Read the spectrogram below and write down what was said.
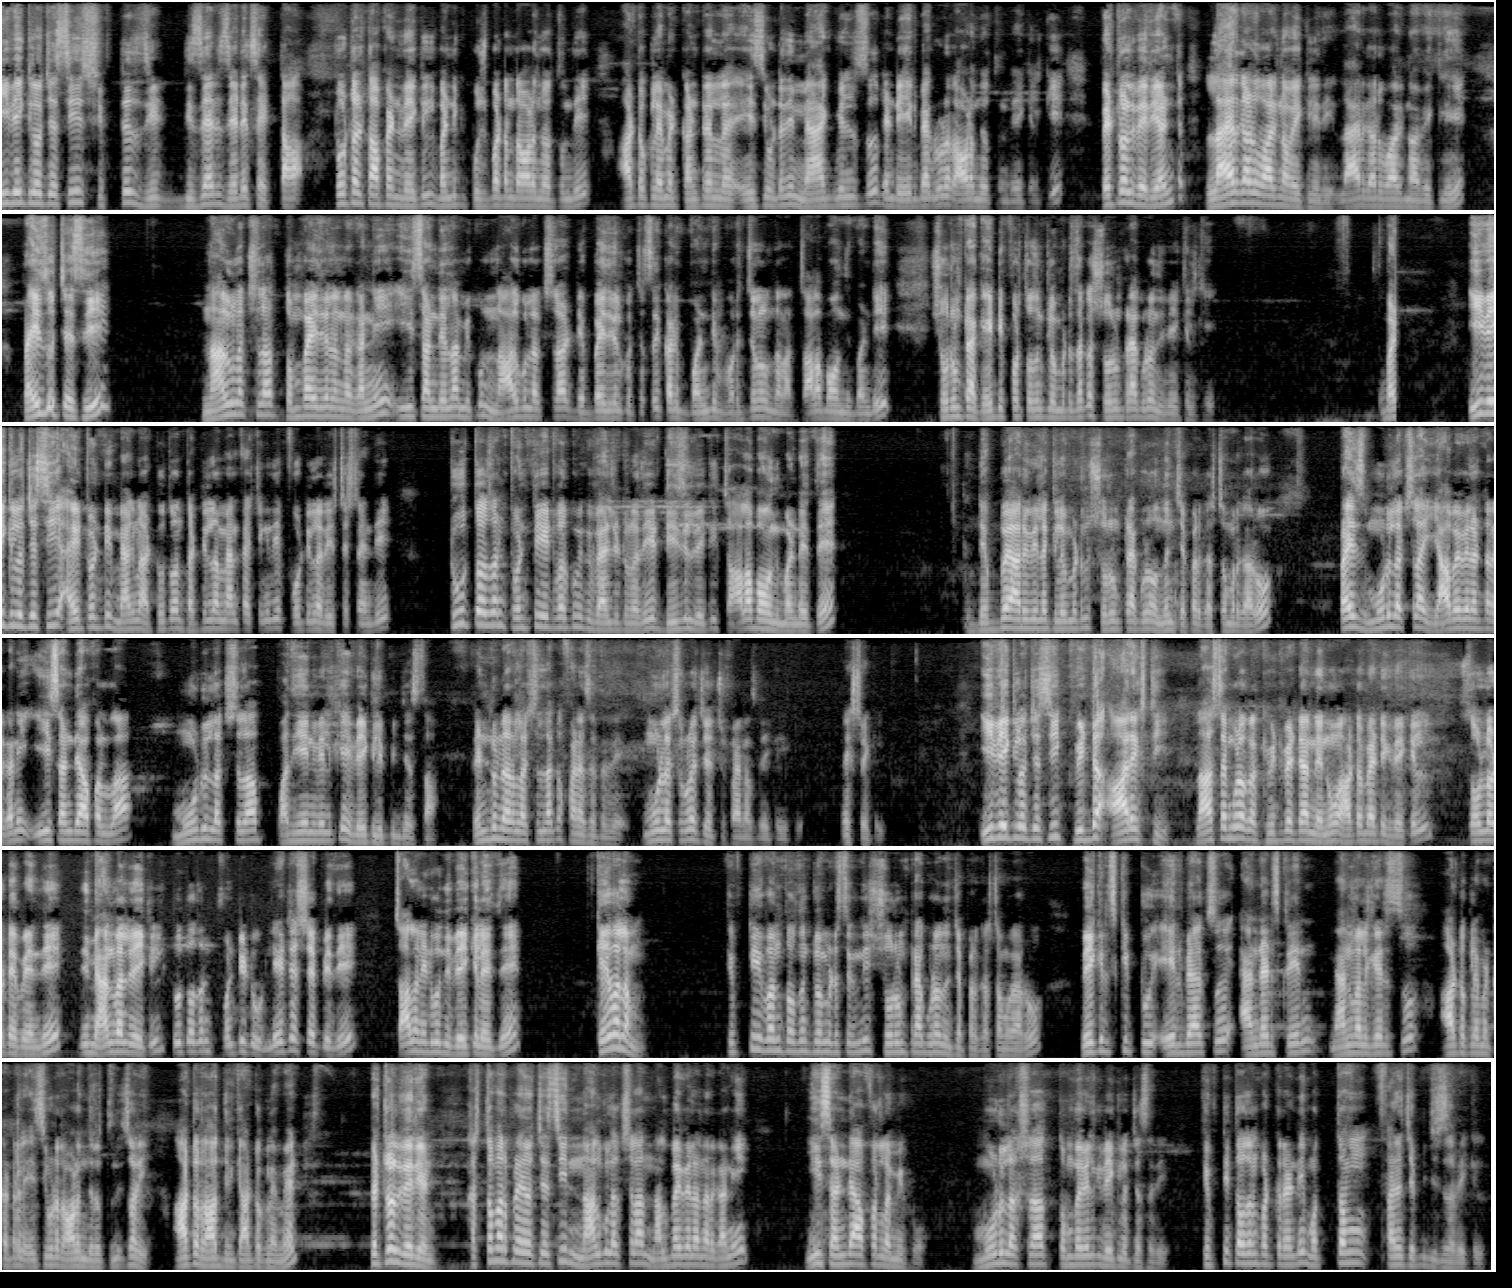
ఈ వెహికల్ వచ్చేసి Swift Dzire ZXi టా టోటల్ టాప్ అండ్ వెహికల్ బండికి పుష్ బటన్ రావడం జరుగుతుంది. ఆటో క్లైమేట్ కంట్రోల్ ఏసీ ఉంటుంది. మ్యాగ్ వీల్స్ రెండు ఎయిర్ బ్యాగ్ కూడా రావడం జరుగుతుంది వెహికల్కి. పెట్రోల్ వేరియంట్ లాయర్ గారు వారిన వెహికల్ ఇది. లాయర్ గారు వారిన వెహికల్ ప్రైస్ వచ్చేసి నాలుగు లక్షల తొంభై ఐదు వేలు అన్నారు. కానీ ఈ సండేలో మీకు నాలుగు లక్షల డెబ్బై ఐదు వేలకు వచ్చేస్తుంది. కానీ బండి ఒరిజినల్ ఉందన్న చాలా బాగుంది బండి. Showroom track eighty four thousand kilometres దాకా షోరూమ్ ట్రాక్ కూడా ఉంది వెహికల్కి. ఈ వెహికల్ వచ్చేసి i twenty magna two thousand థర్టీన్లో manufacturing ఇది ఫోర్టీన్లో రిజిస్ట్రేషన్ అయింది. టూ థౌజండ్ ట్వంటీ ఎయిట్ వరకు మీకు వ్యాలిడిటీ ఉన్నది. డీజిల్ వెహికల్ చాలా బాగుంది బండి అయితే. డెబ్బై ఆరు వేల కిలోమీటర్లు షోరూమ్ ట్రాక్ కూడా ఉందని చెప్పారు కస్టమర్ గారు. ప్రైస్ మూడు లక్షల యాభై వేలు అంటారు కానీ ఈ సండే ఆఫర్లో మూడు లక్షల పదిహేను వేలకే వెహికల్ ఇప్పించేస్తా. రెండున్నర లక్షల దాకా ఫైనాన్స్ అవుతుంది. మూడు లక్షలు కూడా చేయొచ్చు ఫైనాన్స్ వెహికల్కి నెక్స్ట్ వెహికల్ ఈ వెహికల్ వచ్చేసి క్విడ్ ఆర్ఎక్స్టీ లాస్ట్ టైం కూడా ఒక క్విడ్ పెట్టాను నేను ఆటోమేటిక్ వెహికల్ సోల్డ్ అవుట్ అయిపోయింది. ఇది manual vehicle two thousand twenty two. Latest shape ఇది. చాలా నీట్గా ఉంది వెహికల్ అయితే. కేవలం ఫిఫ్టీ వన్ థౌసండ్ కిలోమీటర్స్ తిరిగింది షోరూమ్ ట్రాక్ కూడా ఉందని చెప్పారు కస్టమర్ గారు. వెహికల్స్కి two air bags android screen manual gears auto climate control AC కూడా రావడం జరుగుతుంది. సారీ ఆటో రాదు దీనికి auto climate. Petrol variant. Customer price వచ్చేసి నాలుగు లక్షల నలభై వేలు అన్నారు కానీ ఈ సండే ఆఫర్లో మీకు మూడు లక్షల తొంభై వేలకి వెహికల్ వచ్చేస్తుంది. ఫిఫ్టీ థౌసండ్ పట్టుకురండి. మొత్తం ఫైనల్ చెప్పించేసా వెహికల్.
